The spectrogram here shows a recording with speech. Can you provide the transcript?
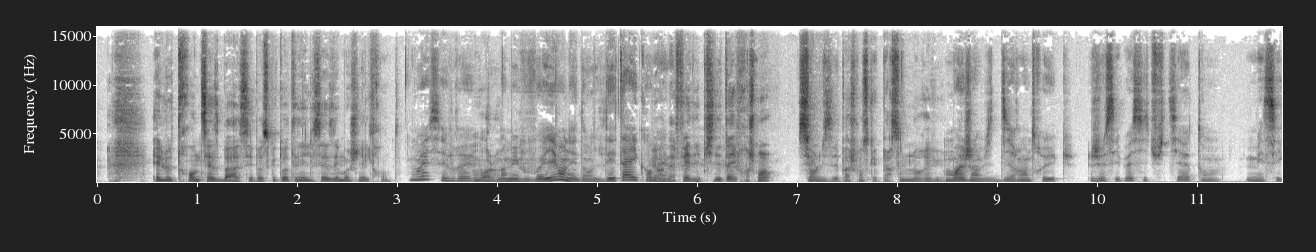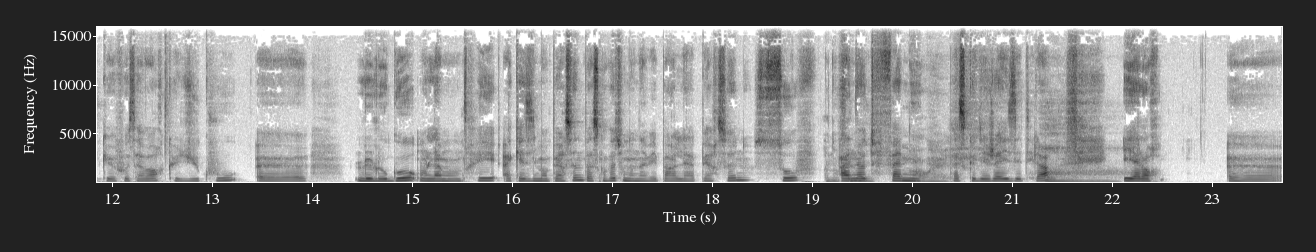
Et le 36, bah, c'est parce que toi t'es né le 16 et moi je suis né le 30. ouais, c'est vrai. Voilà. Non, mais vous voyez, on est dans le détail quand Mais même. on a fait des petits détails. Franchement, si on le disait pas, je pense que personne ne l'aurait vu. Moi, j'ai envie de dire un truc. Je sais pas si tu t'y attends, mais c'est que faut savoir que du coup, euh, le logo, on l'a montré à quasiment personne parce qu'en fait, on en avait parlé à personne, sauf À notre famille. Ah ouais. Parce que déjà, ils étaient là. Oh. Et alors, euh,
